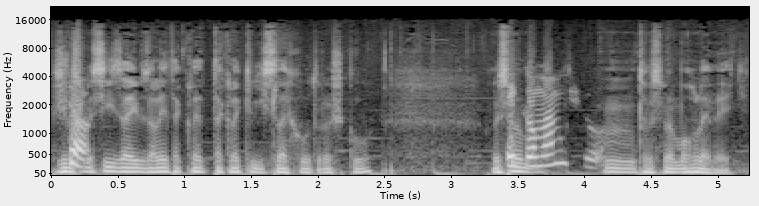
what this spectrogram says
Že bychom si ji vzali takhle, takhle k výslechu trošku. To bychom, jako mamču? Hmm, to bychom mohli, viď?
